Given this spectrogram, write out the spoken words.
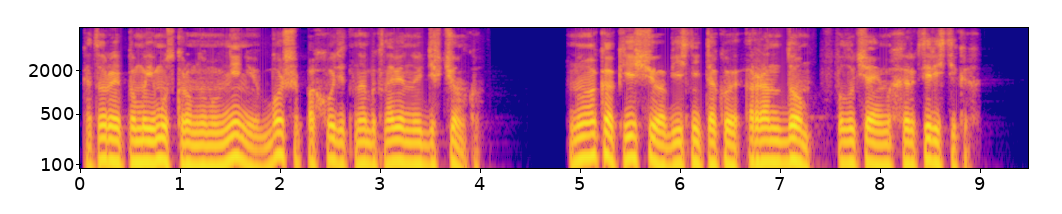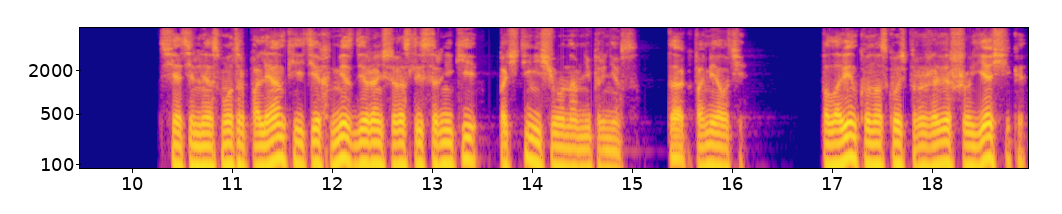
которая, по моему скромному мнению, больше походит на обыкновенную девчонку. Ну а как еще объяснить такой рандом в получаемых характеристиках? Тщательный осмотр полянки и тех мест, где раньше росли сорняки, почти ничего нам не принес. Так, по мелочи половинку насквозь проржавевшего ящика,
